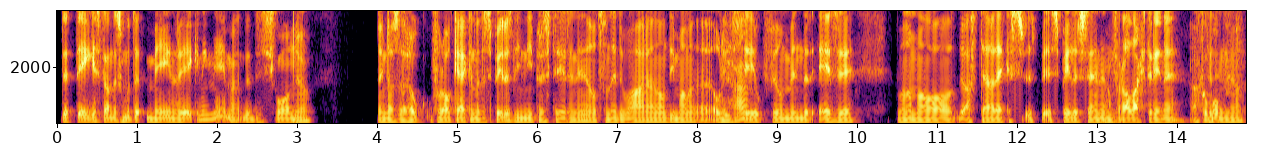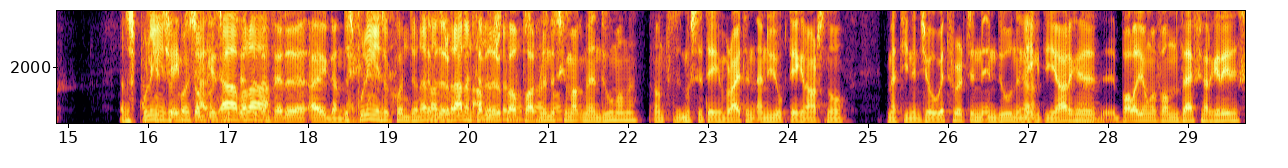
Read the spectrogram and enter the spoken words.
de tegenstanders moeten mee in rekening nemen. Dat is gewoon... Ja. Ik denk dat ze daar ook vooral kijken naar de spelers die niet presteren. Hè. Hudson Edouard en al die mannen. Uh, Olysee Ja. ook veel minder. Eze, wat allemaal ja, stijlrijke sp- spelers zijn. En vooral achterin, hè. achterin, Kom op. ja. Ja, de Als spoeling je is ook gewoon... Ja, zetten, dan zijn de... dan, De spoeling is ook gewoon dun. Hè, Ze hebben, er ook, een ze hebben er ook Anderson wel een paar blunders gemaakt met een doelmannen. Want ze moesten tegen Brighton en nu ook tegen Arsenal met die Joe Whitworth in, in doel. Een Ja. 19-jarige ballenjongen van vijf jaar geleden.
